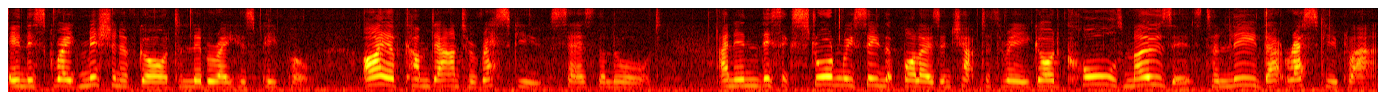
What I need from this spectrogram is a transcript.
in this great mission of God to liberate his people. I have come down to rescue, says the Lord. And in this extraordinary scene that follows in chapter 3, God calls Moses to lead that rescue plan.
